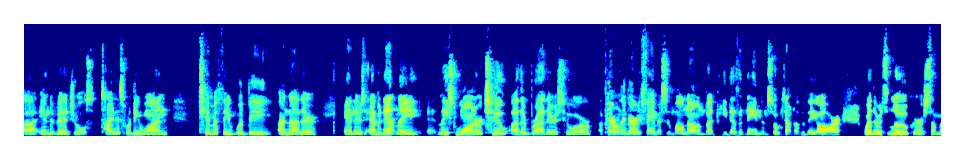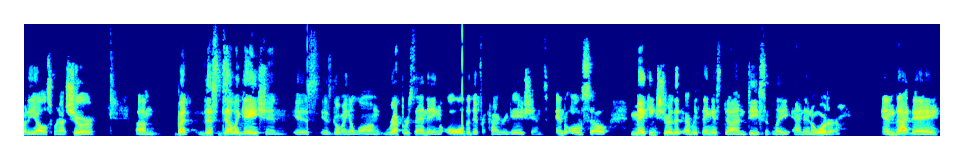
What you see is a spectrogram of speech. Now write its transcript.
uh, individuals. Titus would be one, Timothy would be another. and there's evidently at least one or two other brothers who are apparently very famous and well known, but he doesn't name them, so we don't know who they are, whether it's Luke or somebody else, we're not sure. Um, but this delegation is is going along representing all the different congregations and also making sure that everything is done decently and in order. And that day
